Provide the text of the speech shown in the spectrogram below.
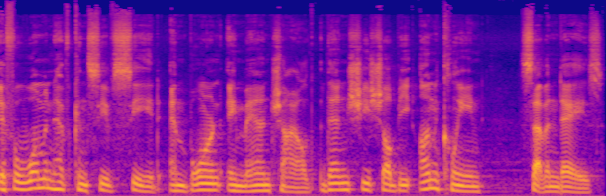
If a woman have conceived seed and born a man child, then she shall be unclean seven days.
